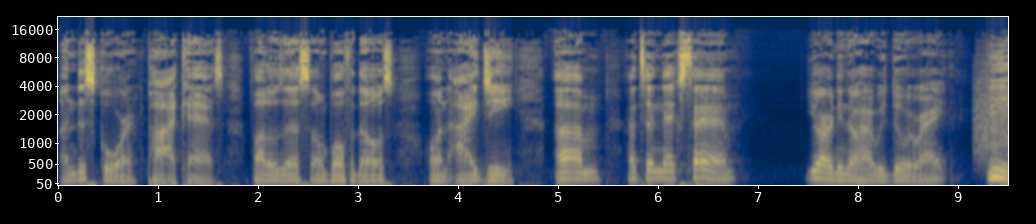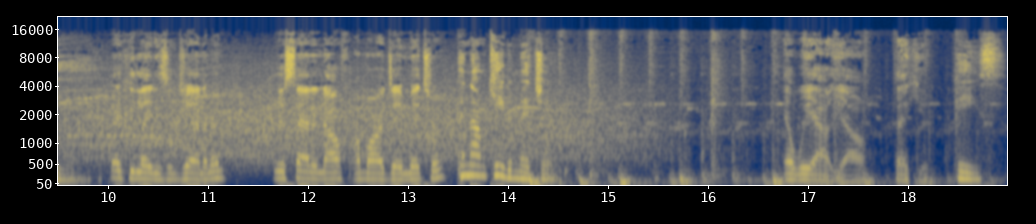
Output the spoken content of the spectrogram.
underscore podcast. Follows us on both of those on IG. Um, until next time, you already know how we do it, right? Yeah. Thank you, ladies and gentlemen. We're signing off. I'm RJ Mitchell. And I'm Keita Mitchell. And we out, y'all. Thank you. Peace.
